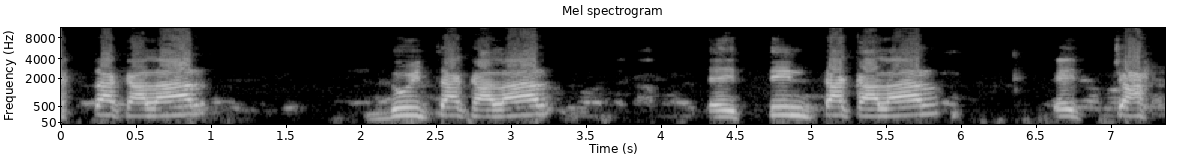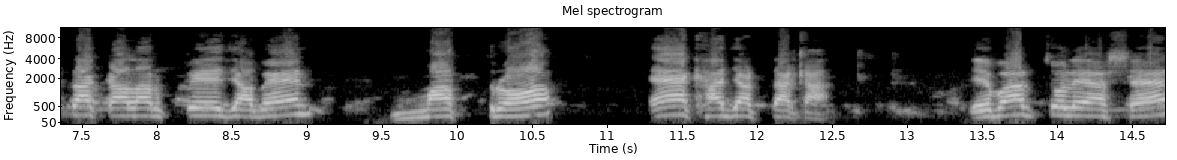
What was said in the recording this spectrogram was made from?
একটা কালার, দুইটা কালার, এই তিনটা কালার, এই চারটা কালার পেয়ে যাবেন মাত্র এক হাজার টাকা। এবার চলে আসেন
